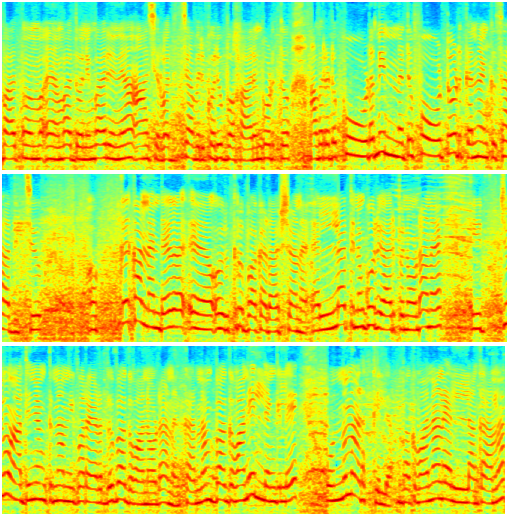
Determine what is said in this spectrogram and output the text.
വധുവിനും വ- വ- വധുവിനെയും ഭാര്യനെയും ആശീർവദിച്ച് അവർക്കൊരു ഉപഹാരം കൊടുത്തു. അവരുടെ കൂടെ നിന്നിട്ട് ഫോട്ടോ എടുക്കാൻ ഞങ്ങൾക്ക് സാധിച്ചു. ഒക്കെ കണ്ണന്റെ ഒരു കൃപാ കടാക്ഷാണ് എല്ലാത്തിനും ഗുരുവായൂരപ്പനോടാണ് ഏറ്റവും ആദ്യം നന്ദി പറയാറുള്ളത് ഭഗവാനോടാണ്. കാരണം ഭഗവാൻ ഇല്ലെങ്കിൽ ഒന്നും നടക്കില്ല. ഭഗവാനാണ് എല്ലാം. കാരണം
